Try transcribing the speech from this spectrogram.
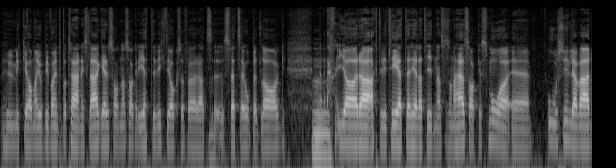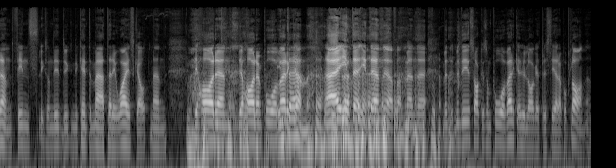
hur mycket har man gjort? Vi var inte på träningsläger. Sådana saker är jätteviktiga också för att mm. svetsa ihop ett lag. Mm. Göra aktiviteter hela tiden. Alltså sådana här saker, små eh, osynliga värden finns liksom. Det, du, du, kan inte mäta det i Y-scout, men det har en, det har en påverkan. inte än. Nej, inte, inte ännu i alla fall. Men, eh, men, men det är saker som påverkar hur laget presterar på planen.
